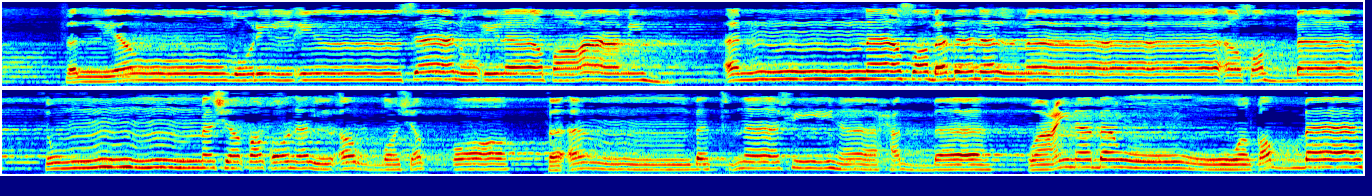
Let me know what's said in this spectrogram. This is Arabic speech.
فَلْيَنظُرِ الْإِنسَانُ إِلَىٰ طَعَامِهِ أَنَّا صَبَبْنَا الْمَاءَ صَبًّا ثُمَّ شَقَقْنَا الْأَرْضَ شَقًّا فَأَنبَتْنَا فِيهَا حَبًّا وَعِنَبًا وَقَضْبًا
